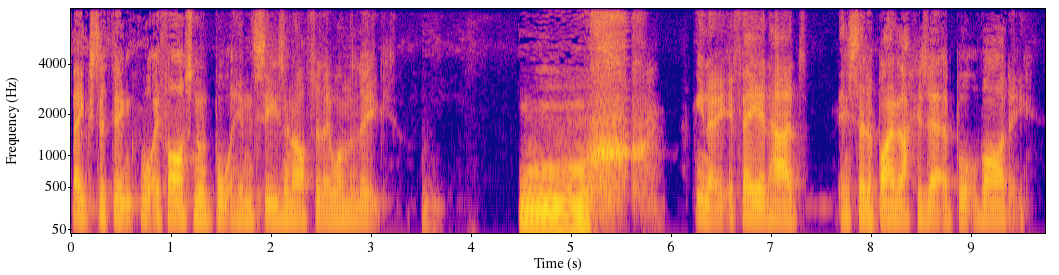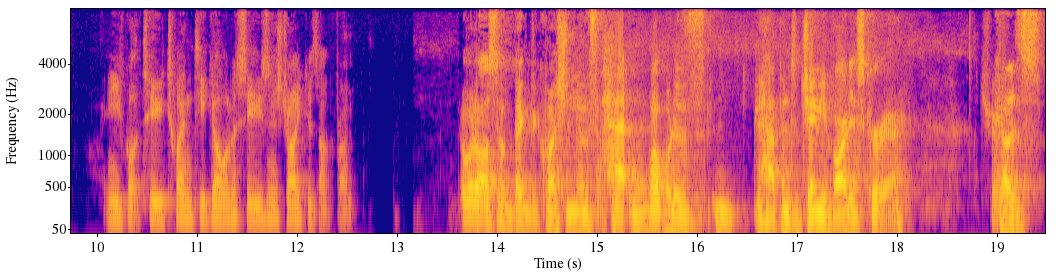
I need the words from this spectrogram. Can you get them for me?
Begs to think, what if Arsenal bought him the season after they won the league? Ooh, You know, if they had had instead of buying Lacazette, had bought Vardy, and you've got two 20 goal a season strikers up front. it would also beg the question of ha- what would have happened to Jamie Vardy's career. Because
